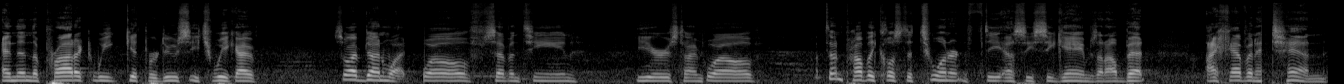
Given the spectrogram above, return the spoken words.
And then the product we get produced each week. I've so I've done what 12, 17 years times 12. I've done probably close to 250 SEC games, and I'll bet I haven't had 10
